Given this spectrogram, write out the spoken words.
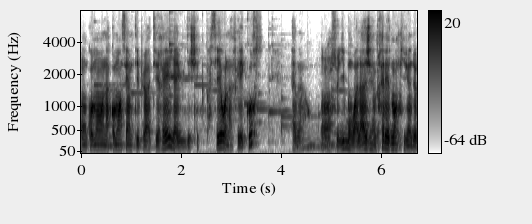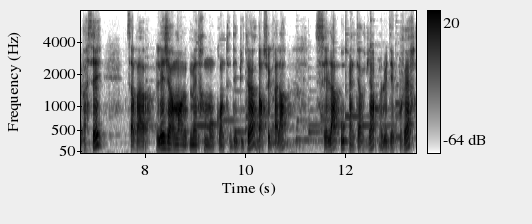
on, a commencé un petit peu à tirer, il y a eu des chèques passés, on a fait les courses. Eh ben, on se dit, bon voilà, j'ai un prélèvement qui vient de passer, ça va légèrement mettre mon compte débiteur. Dans ce cas-là, c'est là où intervient le découvert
